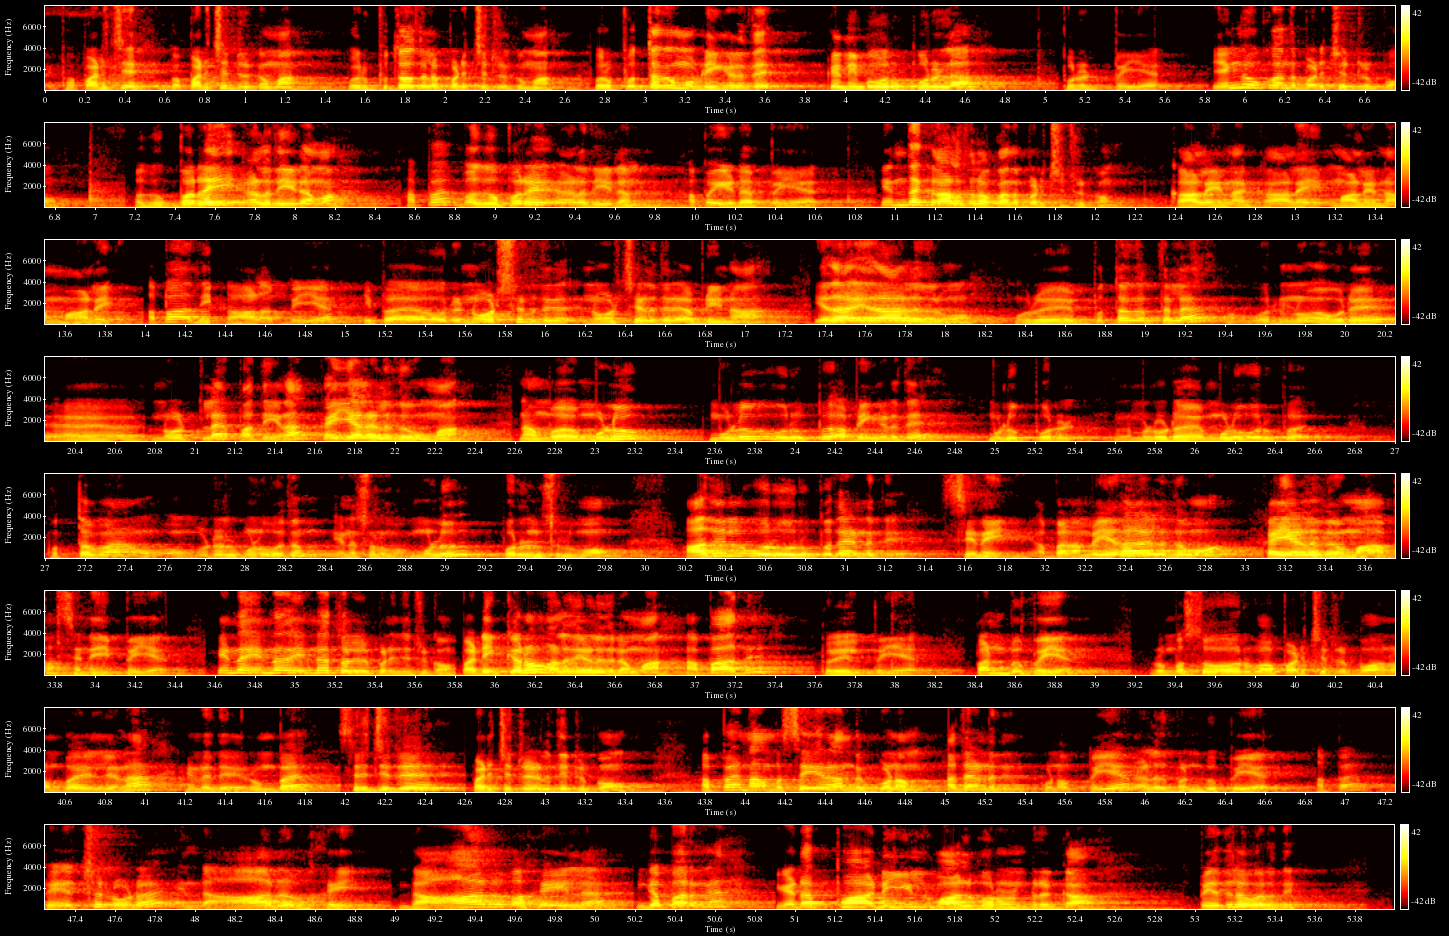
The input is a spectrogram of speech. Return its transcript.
இப்போ படிச்சு இப்போ படிச்சுட்டு இருக்கோமா? ஒரு புத்தகத்தில் படிச்சுட்டு இருக்கோமா? ஒரு புத்தகம் அப்படிங்கிறது கண்டிப்பாக ஒரு பொருளா? பொருட்பெயர். எங்கே உட்காந்து படிச்சுட்டு இருப்போம் வகுப்பறை அல்லது இடமா? அப்போ வகுப்பறை அல்லது இடம். அப்போ இடப்பெயர். எந்த காலத்தில் உட்காந்து படிச்சுட்டு இருக்கோம் காலைனா காலை மாலைனா மாலை. அப்போ அது காலப்பெயர். இப்போ ஒரு நோட்ஸ் எடுத்து நோட்ஸ் எழுதுரு அப்படின்னா எதா எதாவது எழுதுவோம்? ஒரு புத்தகத்தில் ஒரு நோ- ஒரு நோட்டில் பார்த்தீங்கன்னா கையால் எழுதுவோமா? நம்ம முழு முழு உறுப்பு அப்படிங்கிறது முழு பொருள். நம்மளோட முழு உறுப்பு மொத்தமாக உடல் முழுவதும் என்ன சொல்லுவோம்? முழு பொருள்னு சொல்லுவோம். அதில் ஒரு உறுப்பு தான் என்னது? சினை. அப்போ நம்ம எதாவது எழுதுவோம்? கையால் எழுதுவோமா? அப்போ சினை பெயர். என்ன என்ன என்ன தொழில் படிச்சுட்டு இருக்கோம் படிக்கிறோம் அல்லது எழுதுறோமா? அப்போ அது தொழில் பெயர். பண்பு பெயர். ரொம்ப சோர்வாக படிச்சுட்டு இருப்போம் ரொம்ப இல்லைன்னா என்னது? ரொம்ப சிரிச்சுட்டு படிச்சுட்டு எழுதிட்டு இருப்போம் அப்போ நாம் செய்கிற அந்த குணம் அதான் என்னது? குணப்பெயர் அல்லது பண்பு பெயர். அப்போ பேச்சலோட இந்த ஆறு வகை. இந்த ஆறு வகையில் இங்கே பாருங்க எடப்பாடியில் வாழ்பவன் இருக்கா? இப்போ எதில் வருது?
